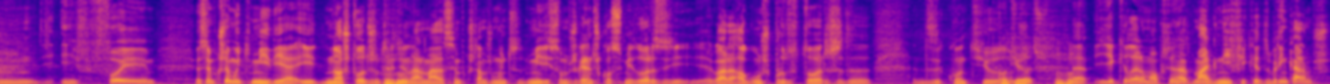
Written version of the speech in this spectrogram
Um, e foi. Eu sempre gostei muito de mídia e nós todos no 31 uhum. da Armada sempre gostamos muito de mídia, somos grandes consumidores e agora alguns produtores de, de conteúdos. Conteúdos? Uhum. Uh, e aquilo era uma oportunidade magnífica de brincarmos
